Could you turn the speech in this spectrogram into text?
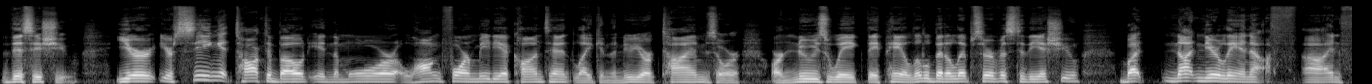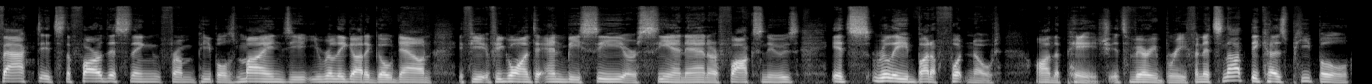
this issue. You're you're seeing it talked about in the more long form media content, like in the New York Times or or Newsweek. They pay a little bit of lip service to the issue, but not nearly enough. Uh, in fact, it's the farthest thing from people's minds. You, you really got to go down. If you if you go on to NBC or CNN or Fox News, it's really but a footnote on the page. It's very brief, and it's not because people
